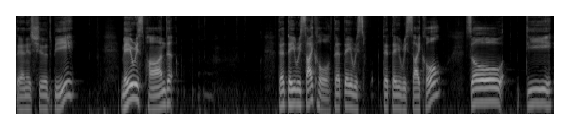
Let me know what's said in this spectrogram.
than it should be may respond that they recycle, that they res- that they recycle. So the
